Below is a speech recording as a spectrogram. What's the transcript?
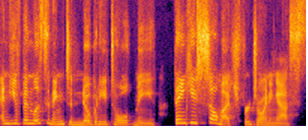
And you've been listening to Nobody Told Me. Thank you so much for joining us.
